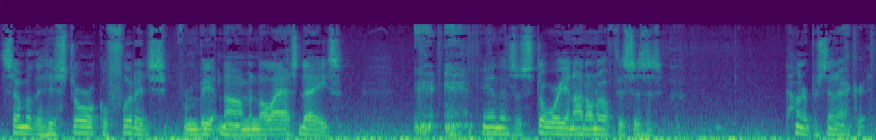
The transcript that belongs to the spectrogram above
some of the historical footage from Vietnam in the last days, and there's a story, and I don't know if this is 100% accurate,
